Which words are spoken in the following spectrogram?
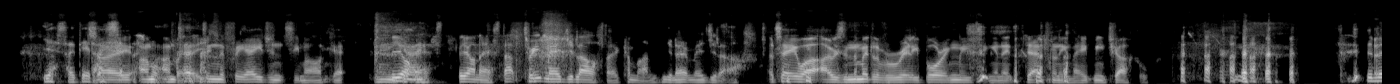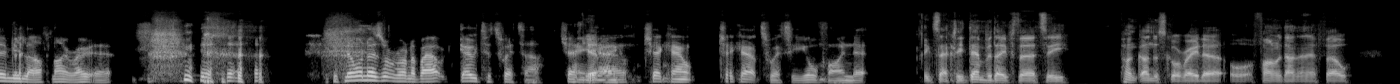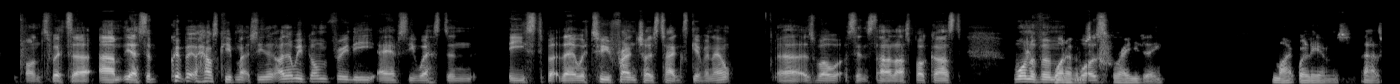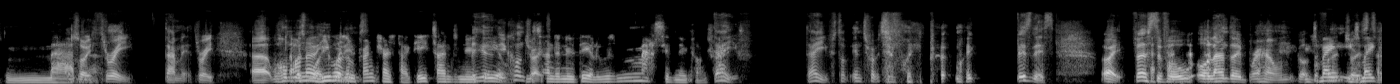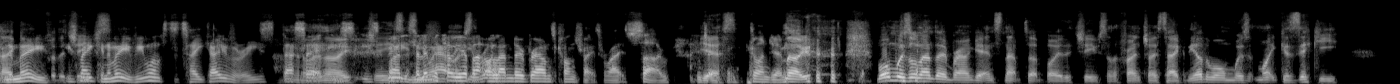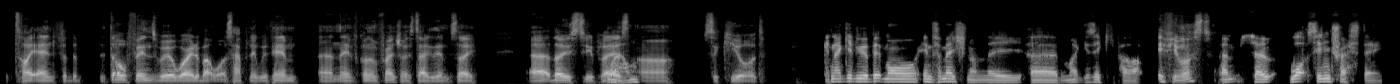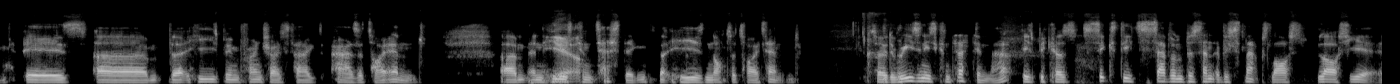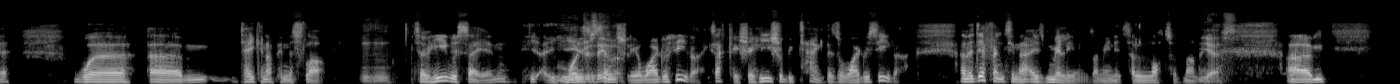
Yes, I did. So I I'm, small I'm testing the free agency market. Be you honest. Be honest. That tweet made you laugh, though. Come on, you know it made you laugh. I'll tell you what, I was in the middle of a really boring meeting and it definitely made me chuckle. It made me laugh, and I wrote it. if no one knows what we're on about, go to Twitter, check There it you Yeah. go. out. Check out check out Twitter, you'll find it. Exactly. Denver Dave 30, punk underscore Raider or Final Down NFL on Twitter. Um, yeah, so quick bit of housekeeping actually. I know we've gone through the AFC West and East, but there were two franchise tags given out uh, as well since our last podcast. One of them One of them was crazy. Mike Williams. That's mad. oh, sorry, three. Damn it, three. Uh, one Oh was no, Mike he wasn't franchise tagged. He signed a new He deal. new contract. He signed a new deal. It was massive new contract. Dave, Dave, stop interrupting my, my business. All right, first of all, Orlando Brown got He's, the make, he's making a move. for the He's Chiefs. making a move. He wants to take over. He's I that's know, it. know. He's, he's Jeez. So let me tell you about. Orlando Brown's contract. All right. So, I'm Yes. joking. Go on, Jim. No, one was Orlando Brown getting snapped up by the Chiefs on the franchise tag. The other one was Mike Gesicki, tight end for the, the Dolphins. We were worried about what's happening with him, and they've gone and franchise tagged him. So uh, those two players Well. are secured. Can I give you a bit more information on the uh, Mike Gesicki part? If you must, Um, so what's interesting is um, that he's been franchise tagged as a tight end, um, and he is contesting that he is not a tight end. So the reason he's contesting that is because 67% of his snaps last last year were um, taken up in the slot. Hmm So he was saying he, he is receiver. essentially a wide receiver. Exactly. So he should be tagged as a wide receiver. And the difference in that is millions. I mean, it's a lot of money. yes, Um,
